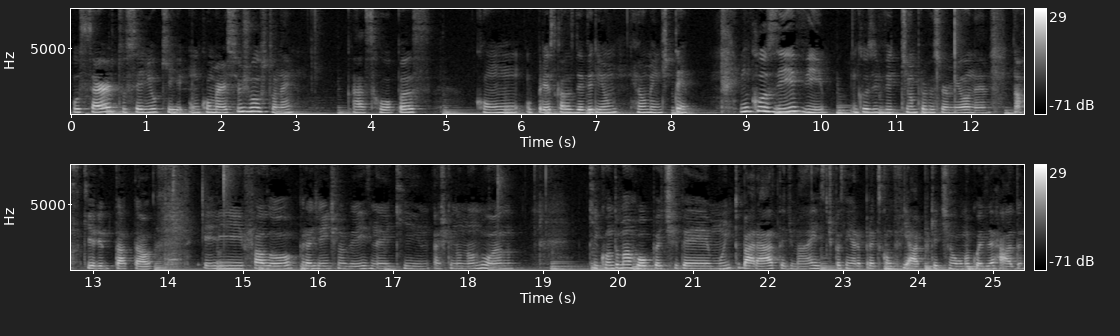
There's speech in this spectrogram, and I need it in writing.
O certo seria o quê? Um comércio justo, né? As roupas com o preço que elas deveriam realmente ter. Inclusive, inclusive tinha um professor meu, né? Nosso querido Tatal. Ele falou pra gente uma vez, né, que acho que no nono ano, que quando uma roupa estiver muito barata demais, tipo assim, era para desconfiar, porque tinha alguma coisa errada.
